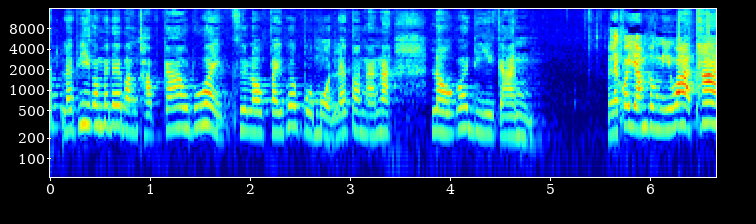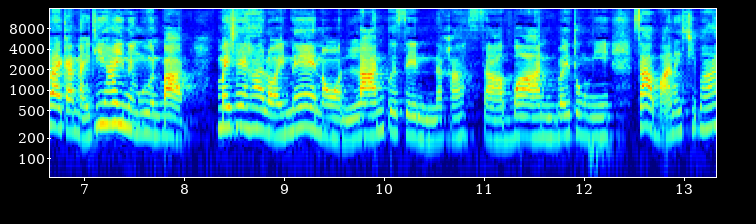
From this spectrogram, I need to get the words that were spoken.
ทและพี่ก็ไม่ได้บังคับก้าวด้วย คือเราไปเพื่อโปรโมทและตอนนั้นอะ เราก็ดีกันแล้วก็ย้ำตรงนี้ว่าถ้ารายการไหนที่ให้หนึ่งหมื่นบาท ไม่ใช่ห้าร้อยแน่นอนล้านเปอร์เซ็นต์นะคะ สาบานไว้ตรงนี้ สาบานในชิปให้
